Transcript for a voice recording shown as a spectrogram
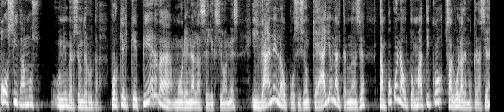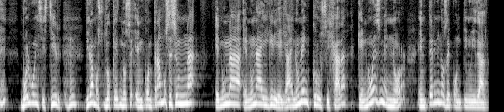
o si damos una inversión de ruta. Porque el que pierda Morena las elecciones y gane la oposición, que haya una alternancia, tampoco en automático salvo la democracia. ¿eh? Vuelvo a insistir, digamos, lo que nos encontramos es una, en, una, en una Y, en una encrucijada que no es menor en términos de continuidad,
